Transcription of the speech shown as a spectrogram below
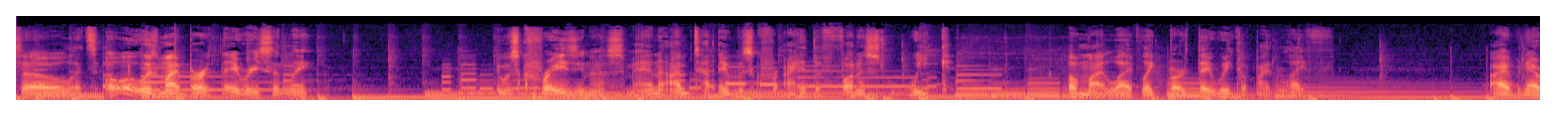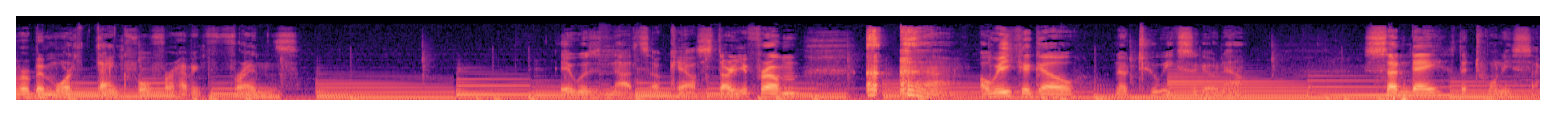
So let's. Oh, it was my birthday recently. It was craziness, man. I'm. T- it was. Cr- I had the funnest week of my life, like birthday week of my life. I've never been more thankful for having friends. It was nuts. Okay, I'll start you from a week ago. No, two weeks ago now. Sunday, the 22nd.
